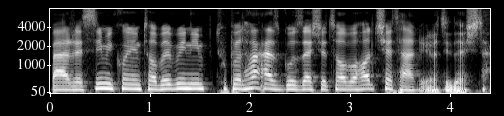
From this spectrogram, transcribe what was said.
بررسی می‌کنیم تا ببینیم tuple ها از گذشته تا به حال چه تغییراتی داشتن.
